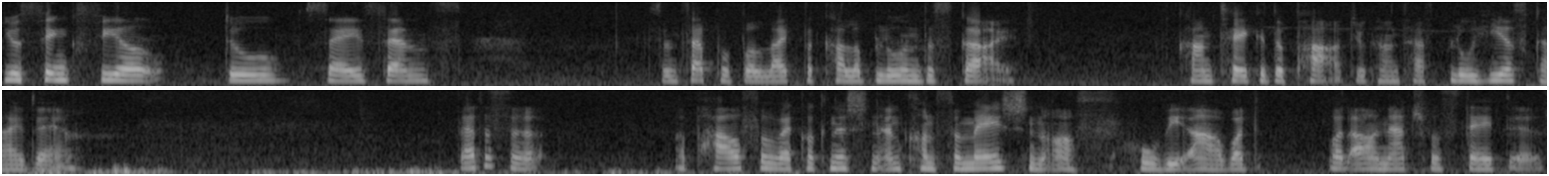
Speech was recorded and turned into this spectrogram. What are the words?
you think, feel, do, say, sense. It's inseparable like the color blue in the sky. Can't take it apart. You can't have blue here, sky there. That is a, a powerful recognition and confirmation of who we are, what, what our natural state is.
